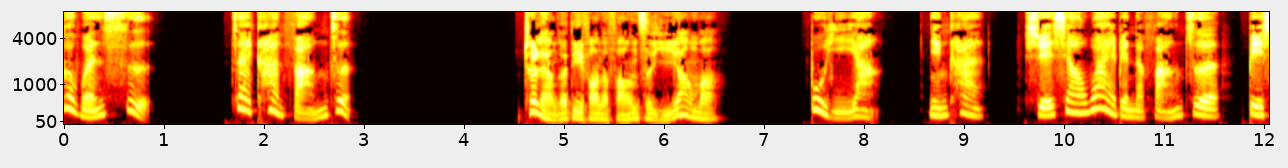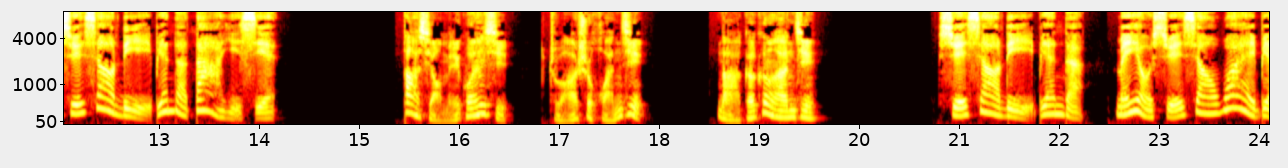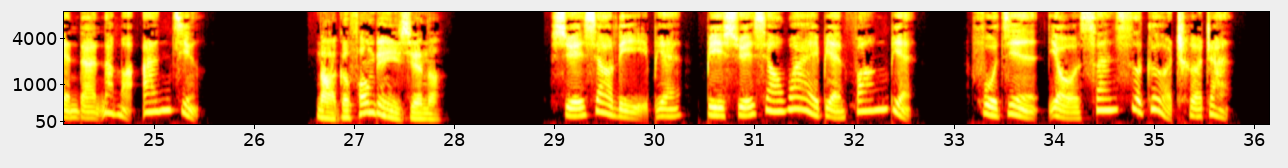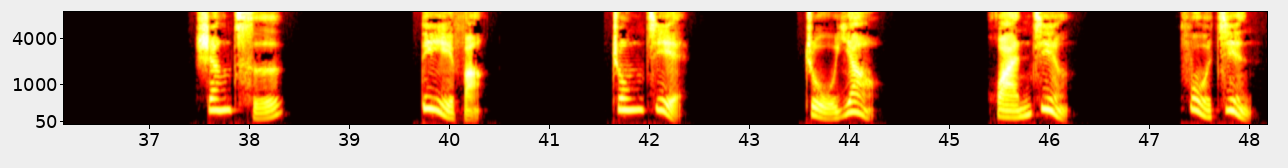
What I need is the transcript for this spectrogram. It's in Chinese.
课文四，在看房子。这两个地方的房子一样吗？不一样。您看，学校外边的房子比学校里边的大一些。大小没关系，主要是环境。哪个更安静？学校里边的没有学校外边的那么安静。哪个方便一些呢？学校里边比学校外边方便，附近有三四个车站。生词：地方、中介、主要、环境、附近。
